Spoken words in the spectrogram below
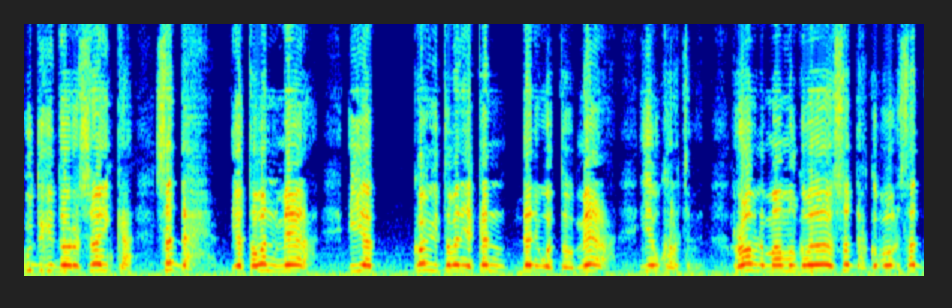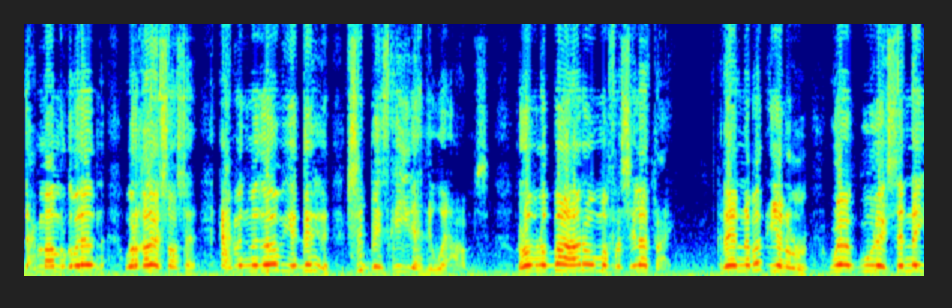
guddigii doorashooyinka saddex iyo toban meelah iyo koo iyo toban iyo kan dani wato meelah iyay u kala jabeen rooble maamul goboleed saddex maamul goboleedna warqaday soo saray axmed madoobe iyo danina shib bay iska yidhaahdeen waa aamise rooble baahana uma fasila tahay. Reer nabad iyo nolol waan guulaysanay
